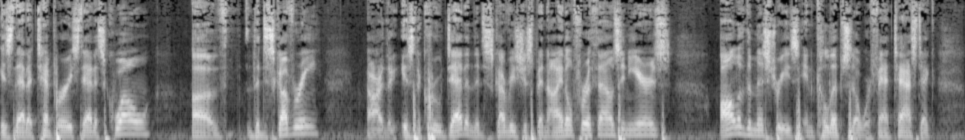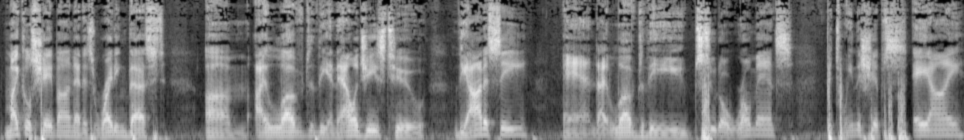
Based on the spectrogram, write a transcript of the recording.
Is that a temporary status quo of the discovery? Are the, is the crew dead and the discovery's just been idle for a thousand years? All of the mysteries in Calypso were fantastic. Michael Chabon at his writing best. Um, I loved the analogies to the Odyssey, and I loved the pseudo romance between the ship's AI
